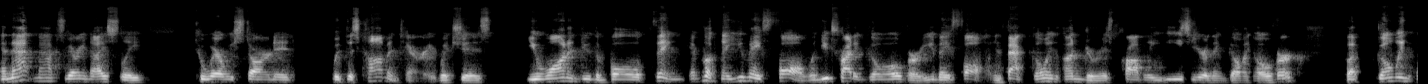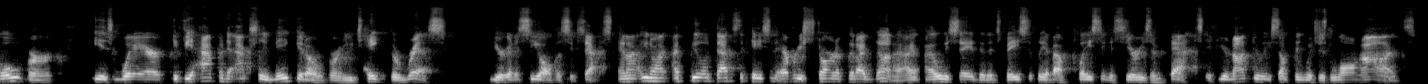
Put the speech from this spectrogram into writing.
And that maps very nicely to where we started with this commentary, which is you want to do the bold thing. And look, now you may fall. When you try to go over, you may fall. In fact, going under is probably easier than going over. But going over is where, if you happen to actually make it over and you take the risk, you're going to see all the success. And I, you know, I, I feel like that's the case in every startup that I've done. I, I always say that it's basically about placing a series of bets. If you're not doing something which is long odds,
